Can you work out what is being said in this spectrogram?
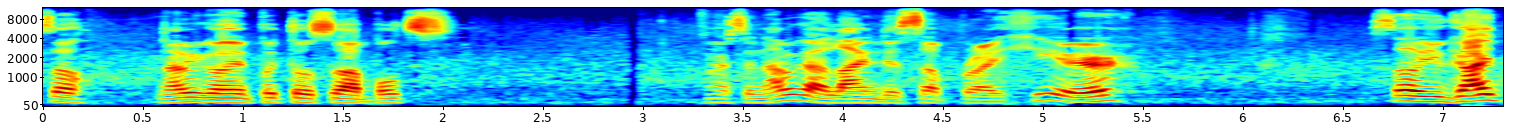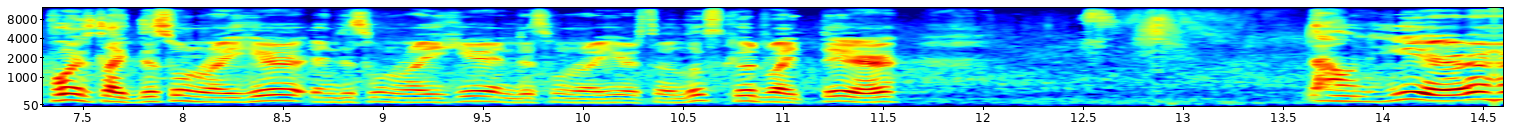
So now we go ahead and put those uh, bolts. All right, so now we gotta line this up right here. So your guide points like this one right here, and this one right here, and this one right here. So it looks good right there down here,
